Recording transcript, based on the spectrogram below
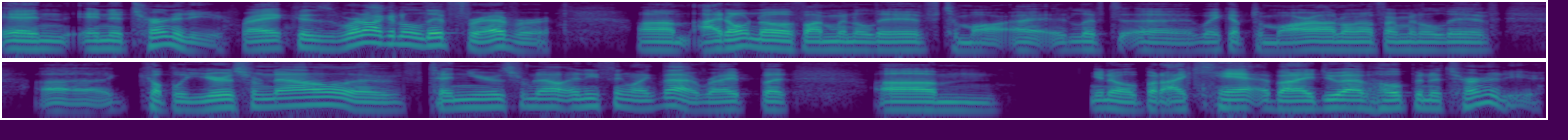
in in eternity right? Because we're not going to live forever. Um, i don't know if i'm going to live tomorrow uh, live to, uh, wake up tomorrow. I don't know if i'm going to live uh, a couple years from now uh, 10 years from now anything like that right? But um, you know but i can't but i do have hope in eternity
